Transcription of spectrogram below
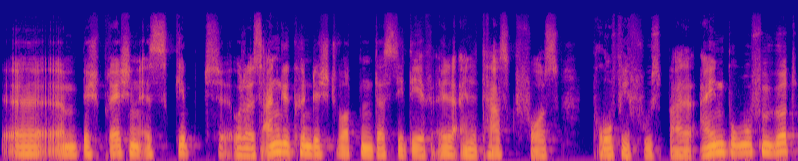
äh, ähm, besprechen. Es gibt oder ist angekündigt worden, dass die DFL eine Taskforce Profifußball einberufen wird.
